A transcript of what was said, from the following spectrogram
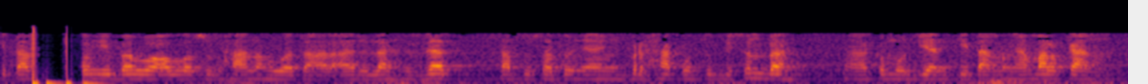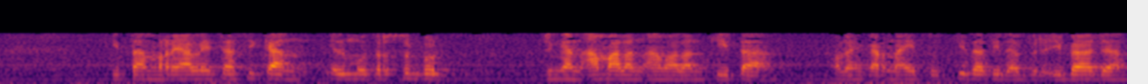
Kita mengetahui bahwa Allah Subhanahu wa taala adalah zat satu-satunya yang berhak untuk disembah. Nah, kemudian kita mengamalkan, kita merealisasikan ilmu tersebut dengan amalan-amalan kita. Oleh karena itu kita tidak beribadah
